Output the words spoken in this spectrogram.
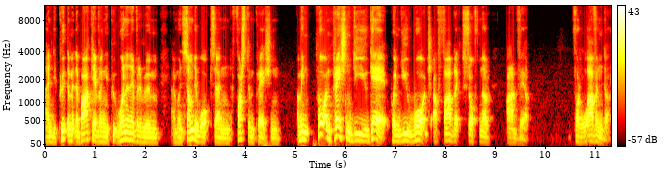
and you put them at the back of everything. You put one in every room, and when somebody walks in, first impression. I mean, what impression do you get when you watch a fabric softener advert for lavender?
